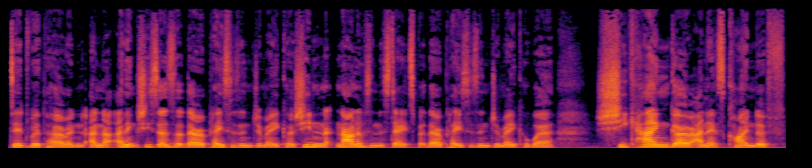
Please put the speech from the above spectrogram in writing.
did with her and and I think she says that there are places in Jamaica. She n- now lives in the states, but there are places in Jamaica where she can go and it's kind of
